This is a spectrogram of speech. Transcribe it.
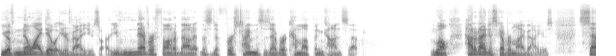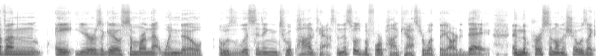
you have no idea what your values are. You've never thought about it. This is the first time this has ever come up in concept. Well, how did I discover my values? Seven, eight years ago, somewhere in that window, I was listening to a podcast, and this was before podcasts are what they are today. And the person on the show was like,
